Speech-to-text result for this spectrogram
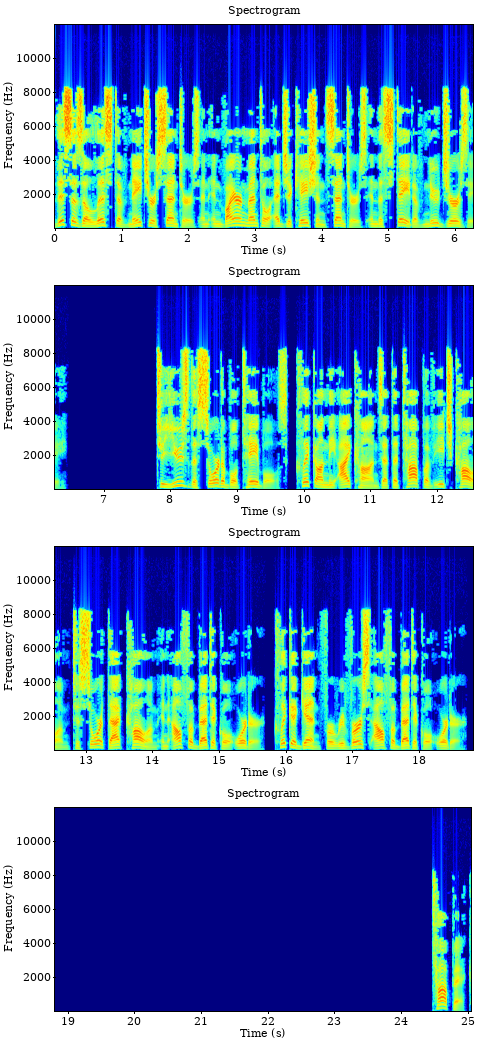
This is a list of nature centers and environmental education centers in the state of New Jersey. To use the sortable tables, click on the icons at the top of each column to sort that column in alphabetical order, click again for reverse alphabetical order. Topic:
